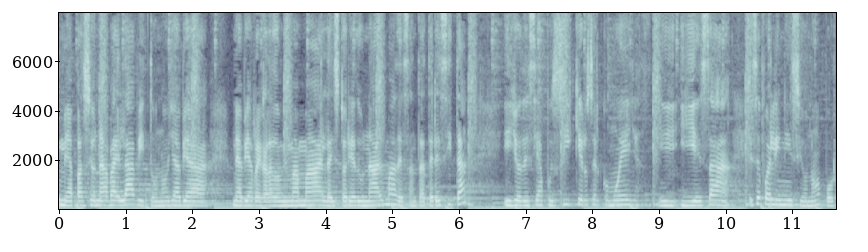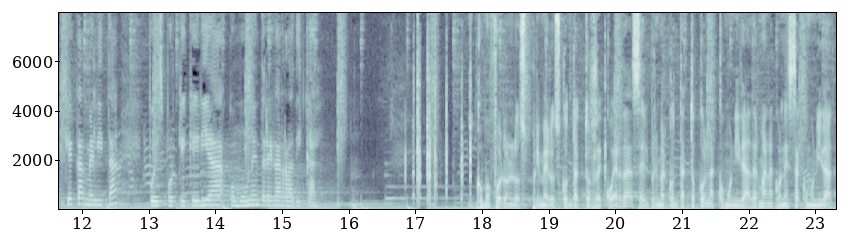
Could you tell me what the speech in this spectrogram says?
me apasionaba el hábito, ¿no? Ya había, me había regalado mi mamá la historia de un alma de Santa Teresita, y yo decía, pues sí, quiero ser como ellas. Y, y esa, ese fue el inicio, ¿no? ¿Por qué Carmelita? Pues porque quería como una entrega radical ¿Cómo fueron los primeros contactos? ¿Recuerdas el primer contacto con la comunidad, hermana, con esta comunidad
